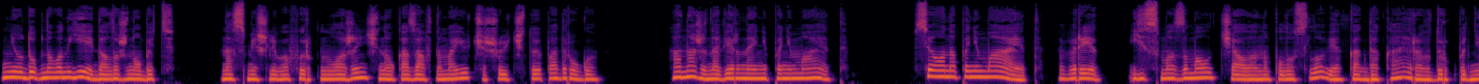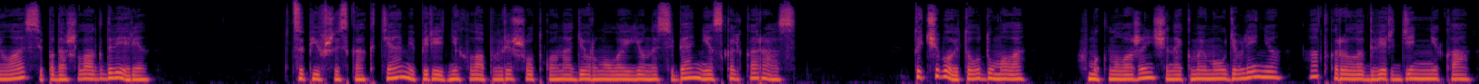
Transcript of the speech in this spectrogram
Неудобно вон ей должно быть. Насмешливо фыркнула женщина, указав на мою чешуйчатую подругу. Она же, наверное, не понимает. Все она понимает. Вред. Исма замолчала на полуслове, когда Кайра вдруг поднялась и подошла к двери. Вцепившись когтями передних лап в решетку, она дернула ее на себя несколько раз. «Ты чего это удумала?» — хмыкнула женщина и, к моему удивлению, открыла дверь денника.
